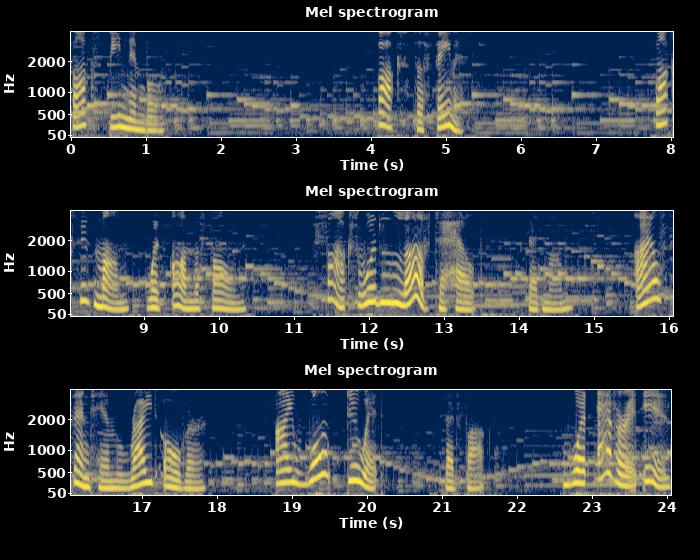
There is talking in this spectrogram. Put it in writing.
Fox be nimble. Fox the famous. Fox's mom was on the phone. Fox would love to help, said Mom. I'll send him right over. I won't do it, said Fox. Whatever it is,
